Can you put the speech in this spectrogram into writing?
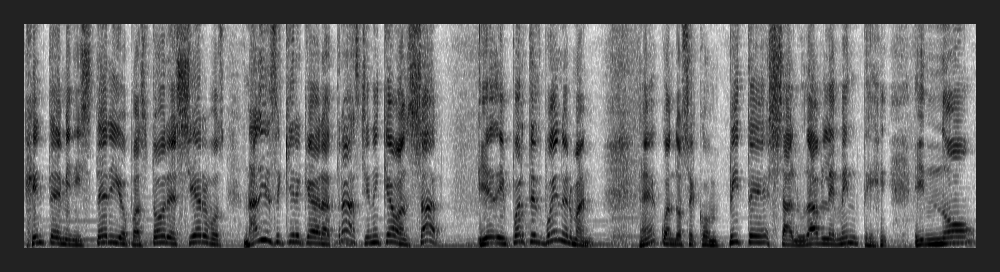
gente de ministerio, pastores, siervos. Nadie se quiere quedar atrás, tienen que avanzar. Y en parte es bueno, hermano. ¿eh? Cuando se compite saludablemente y no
